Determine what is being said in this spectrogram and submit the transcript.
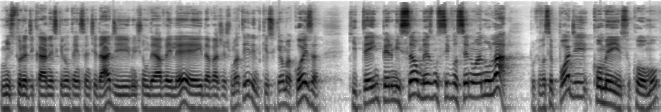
mistura de carnes que não tem santidade, Mishum e da Varsheshmatirin, porque isso aqui é uma coisa que tem permissão mesmo se você não anular. Porque você pode comer isso como?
